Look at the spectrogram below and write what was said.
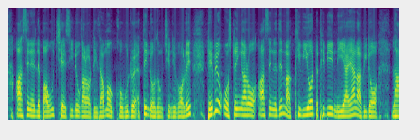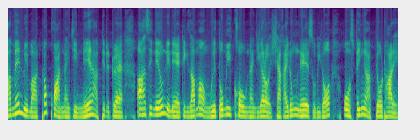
။ Arsenal, Liverpool, Chelsea တို့ကတော့ဒီကစားမကိုခေါ်ဖို့အတွက်အသင့်တော်ဆုံးချင်နေပေါ့လေ။ David Ornstein ကတော့ Arsenal အသင်းမှာ KVO တဖြည်းဖြည်းနေရာရလာပြီးတော့လာမယ့်တွေမှာထွက်ခွာနိုင်ခြင်းနဲတာဖြစ်တဲ့အတွက် Arsenal အနေနဲ့ဒီကစားမကိုငွေသုံးပြီးခေါ်ယူနိုင်ကြီးကတော့ရာခိုင်နှုန်းနဲဆိုပြီးတော့ Ornstein ကပြောထားတယ်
